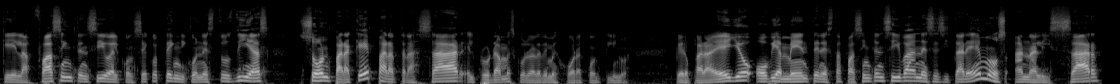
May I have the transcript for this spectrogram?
que la fase intensiva del Consejo Técnico en estos días son ¿para qué? Para trazar el programa escolar de mejora continua. Pero para ello, obviamente, en esta fase intensiva necesitaremos analizar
